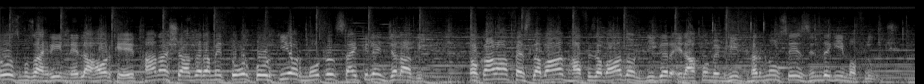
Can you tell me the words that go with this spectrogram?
रोज मुजाहरीन ने लाहौर के थाना शाहदरा में तोड़फोड़ की और मोटरसाइकिलें जला दी। औकाड़ा फैसलाबाद, हाफिजाबाद और दीगर इलाकों में भी धरनों से ज़िंदगी मफलूज।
